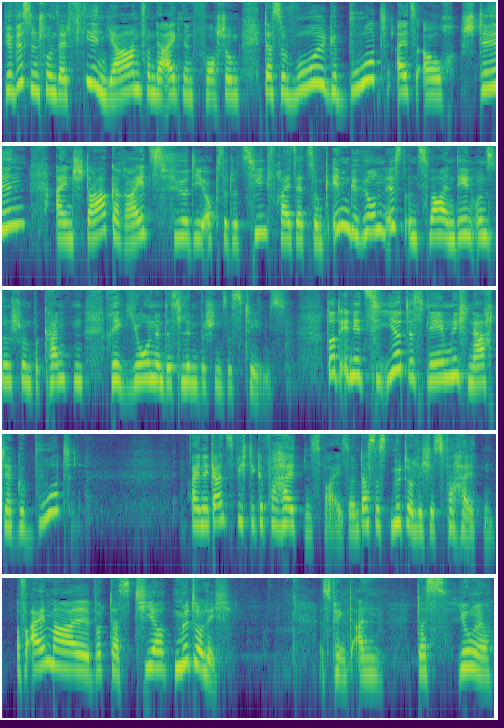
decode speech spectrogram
Wir wissen schon seit vielen Jahren von der eigenen Forschung, dass sowohl Geburt als auch Stillen ein starker Reiz für die Oxytocinfreisetzung im Gehirn ist, und zwar in den uns nun schon bekannten Regionen des limbischen Systems. Dort initiiert es nämlich nach der Geburt eine ganz wichtige Verhaltensweise und das ist mütterliches Verhalten. Auf einmal wird das Tier mütterlich. Es fängt an, das Junge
